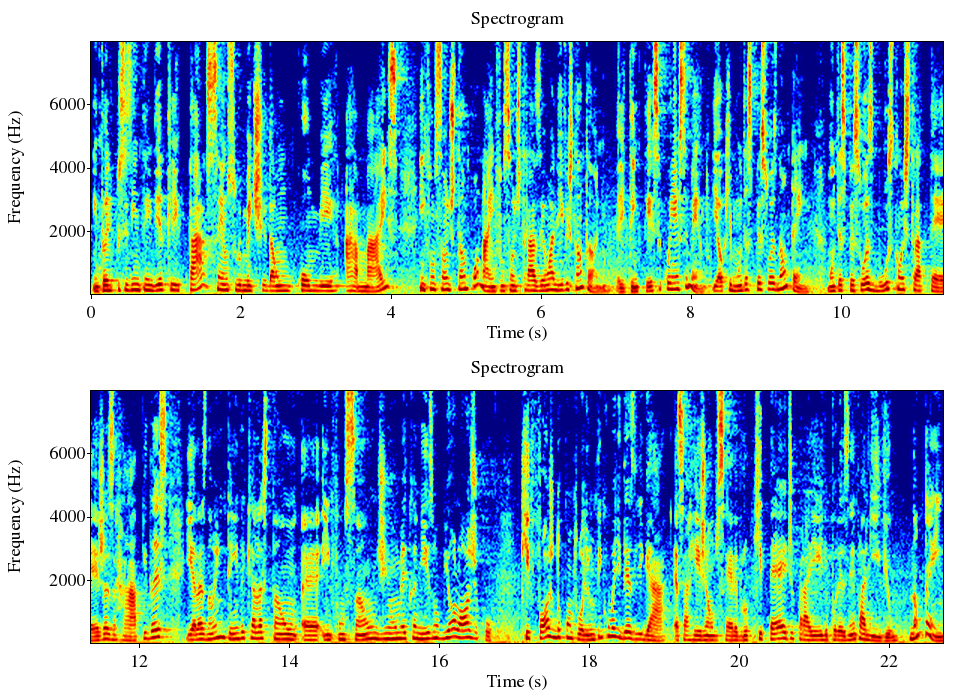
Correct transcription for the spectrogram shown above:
Então ele precisa entender que ele está sendo submetido a um comer a mais em função de tamponar, em função de trazer um alívio instantâneo. Ele tem que ter esse conhecimento. E é o que muitas pessoas não têm. Muitas pessoas buscam estratégias rápidas e elas não entendem que elas estão é, em função de um mecanismo biológico que foge do controle. Não tem como ele desligar essa região do cérebro que pede para ele, por exemplo, alívio. Não tem.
